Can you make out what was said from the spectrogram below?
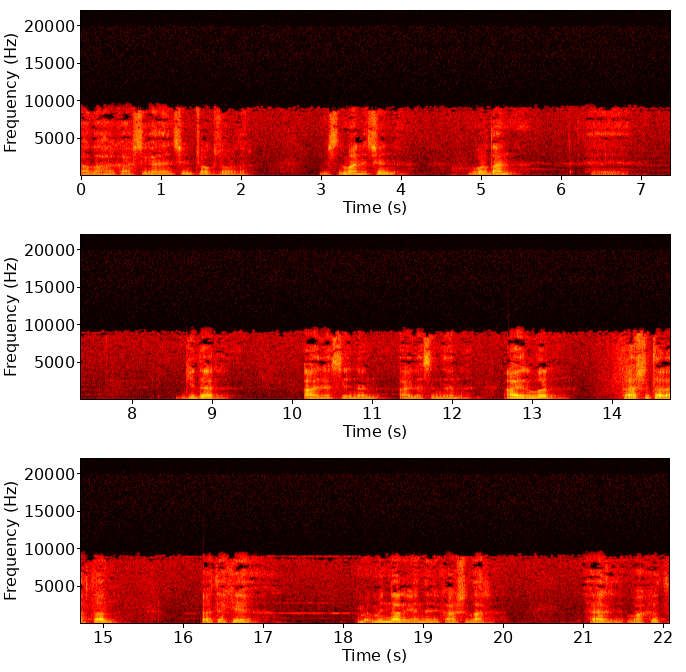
Allah'a karşı gelen için çok zordur. Müslüman için buradan e, gider ailesinden ailesinden ayrılır. Karşı taraftan öteki müminler kendini karşılar. Her vakit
